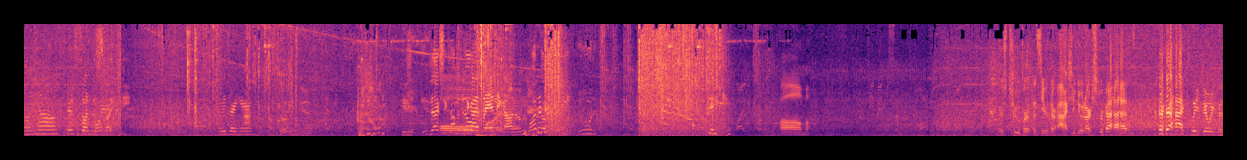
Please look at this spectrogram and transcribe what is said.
Oh no, there's one more. Oh, he's right here. I'm so confused. he's he's actually Oh. coming The down. guy landing on him. What a freak, dude. Um. There's two Berthas here. They're actually doing our strats. They're actually doing the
